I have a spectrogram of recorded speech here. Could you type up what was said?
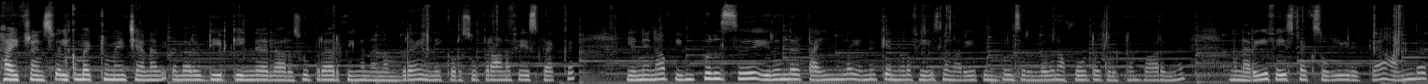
Hi friends welcome back to my channel எல்லோரும் எப்படி இருக்கீங்க? எல்லோரும் சூப்பராக இருப்பீங்கன்னு நான் நம்புகிறேன் இன்றைக்கி ஒரு சூப்பரான ஃபேஸ் பேக்கு என்னென்னா பிம்பிள்ஸு இருந்த டைமில் எனக்கு என்னோடய ஃபேஸில் நிறைய பிம்பிள்ஸ் இருந்தது நான் ஃபோட்டோ கொடுக்குறேன் பாருங்கள் நான் நிறைய ஃபேஸ் பேக் சொல்லியிருக்கேன். அந்த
